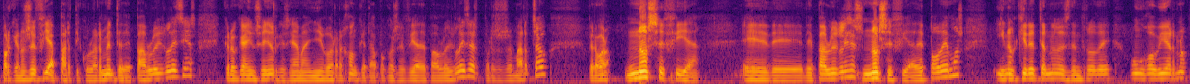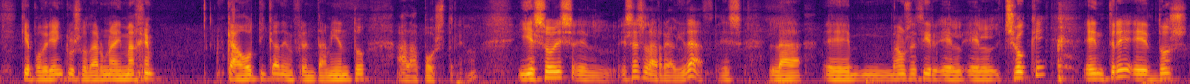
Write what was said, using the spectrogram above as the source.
porque no se fía particularmente de Pablo Iglesias. Creo que hay un señor que se llama Íñigo Rejón que tampoco se fía de Pablo Iglesias, por eso se marchó. Pero bueno, no se fía eh, de, Pablo Iglesias, no se fía de Podemos y no quiere tenerles dentro de un gobierno que podría incluso dar una imagen caótica de enfrentamiento a la postre. Y eso es esa es la realidad, es la, eh, vamos a decir, el, choque entre eh, dos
